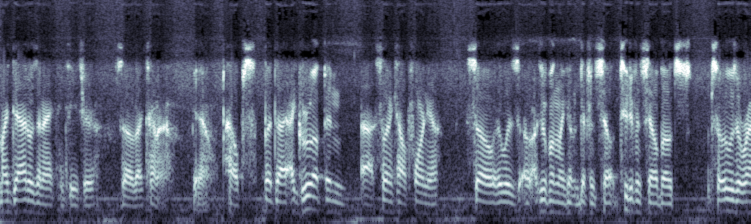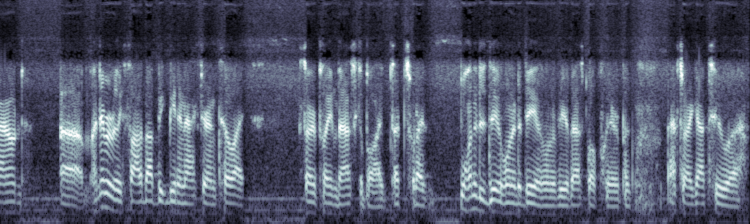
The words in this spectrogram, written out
my dad was an acting teacher, so that kind of you know helps. But I, I grew up in uh, Southern California, so it was uh, I grew up on like a different sail, two different sailboats. So it was around. Um, I never really thought about be, being an actor until I started playing basketball. I, that's what I wanted to do. Wanted to be. I wanted to be a basketball player. But after I got to uh,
